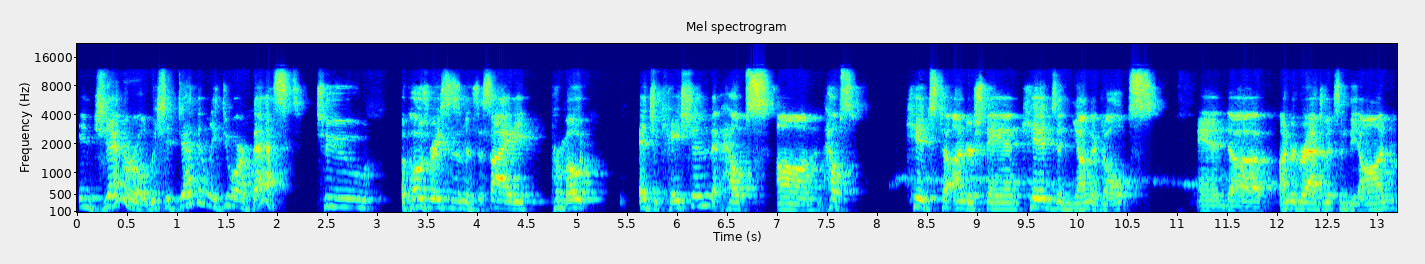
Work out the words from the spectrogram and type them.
in general, we should definitely do our best to oppose racism in society, promote education that helps um, helps kids to understand, kids and young adults and uh, undergraduates and beyond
